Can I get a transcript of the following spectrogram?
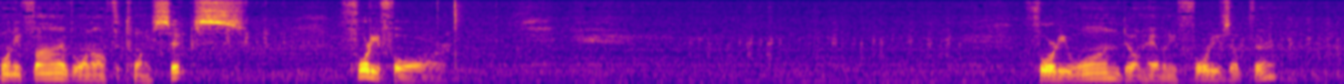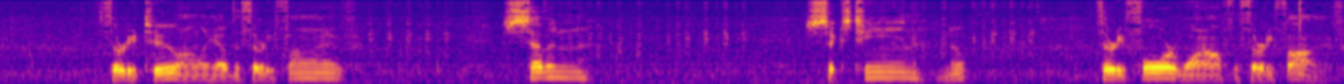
25. One off the 26. 44. Forty-one, don't have any forties up there. Thirty-two, I only have the thirty-five. Seven. Sixteen, nope. Thirty-four, one off the thirty-five.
